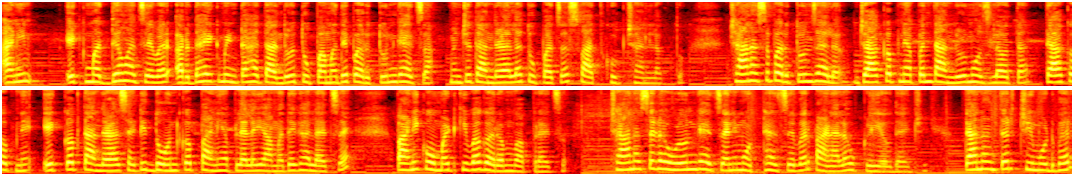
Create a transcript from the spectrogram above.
आणि एक मध्यम आचेवर अर्धा एक मिनटं हा तांदूळ तुपामध्ये परतून घ्यायचा. म्हणजे तांदळाला तुपाचा स्वाद खूप छान लागतो. छान असं परतून झालं ज्या कपने आपण तांदूळ मोजला होता त्या कपने एक कप तांदळासाठी दोन कप पाणी आपल्याला यामध्ये घालायचं आहे पाणी कोमट किंवा गरम वापरायचं. छान असं ढवळून घ्यायचं आणि मोठ्या आचेवर पाण्याला उकळी येऊ द्यायची. त्यानंतर चिमूटभर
